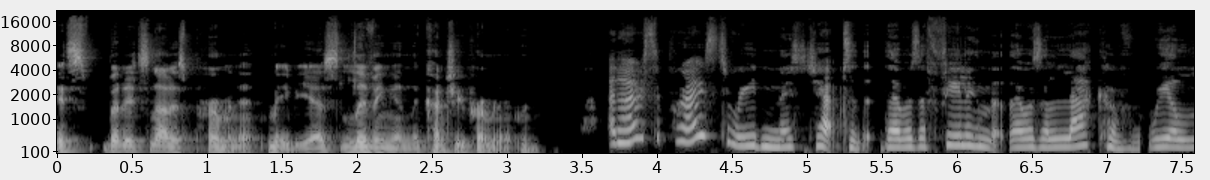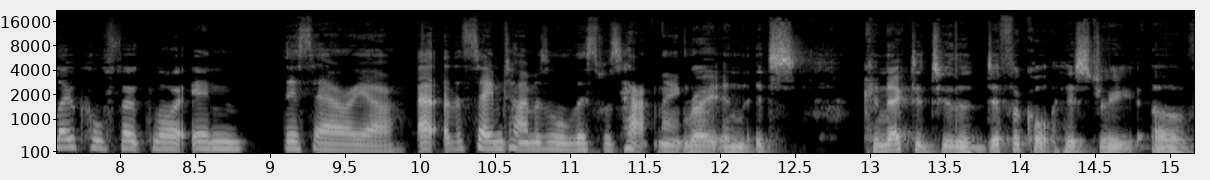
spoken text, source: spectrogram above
it's but it's not as permanent maybe as living in the country permanently. And I was surprised to read in this chapter that there was a feeling that there was a lack of real local folklore in this area at, at the same time as all this was happening. Right, and it's connected to the difficult history of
